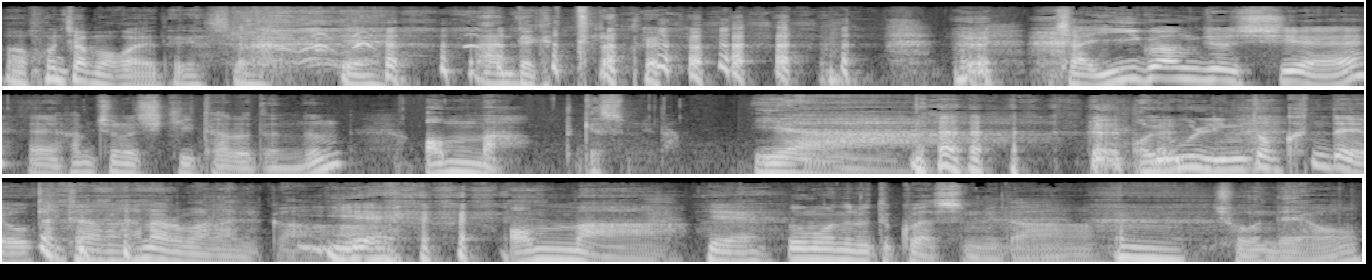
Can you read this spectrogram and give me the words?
어, 혼자 먹어야 되겠어요. 예. 안 되겠더라고요. 자, 이광조 씨의 예, 함춘호 씨 기타로 듣는 엄마 듣겠습니다. 이야. 얼굴님이 더 큰데요. 기타 하나로만 하니까. 예. 엄마. 예. 음원으로 듣고 왔습니다. 좋은데요.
